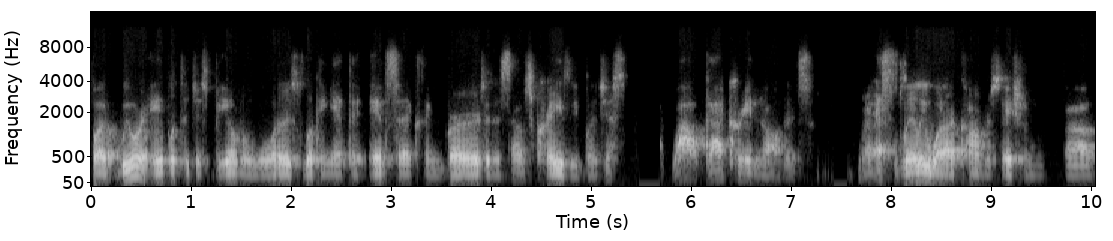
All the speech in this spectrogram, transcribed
But we were able to just be on the waters looking at the insects and birds. And it sounds crazy, but just wow, God created all this. Right? That's literally what our conversation was about.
